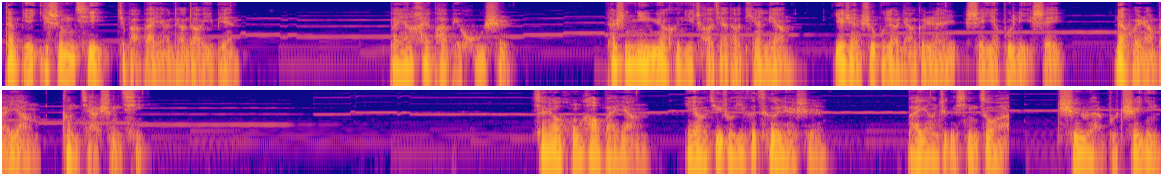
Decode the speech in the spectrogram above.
但别一生气就把白羊晾到一边。白羊害怕被忽视，他是宁愿和你吵架到天亮，也忍受不了两个人谁也不理谁，那会让白羊更加生气。想要哄好白羊，也要记住一个策略是：白羊这个星座啊，吃软不吃硬。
